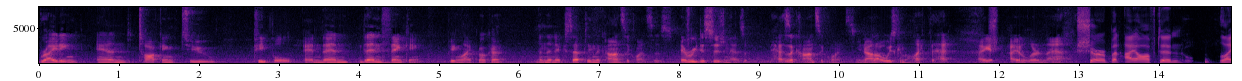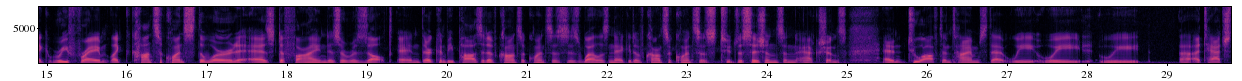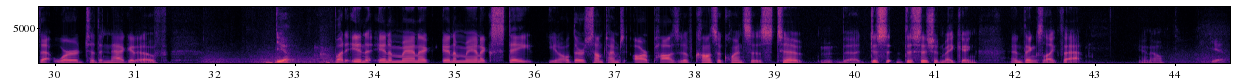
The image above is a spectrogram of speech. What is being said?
writing and talking to people, and then then thinking, being like, okay, and then accepting the consequences. Every decision has a has a consequence. You're not always going to like that. I I learned that. Sure, but I often like reframe like consequence the word as defined as a result and there can be positive consequences as well as negative consequences to decisions and actions and too often times that we we we uh, attach that word to the negative Yeah. but in a, in a manic in a manic state, you know, there sometimes are positive consequences to uh, dec- decision making and things like that. You know, Yeah.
